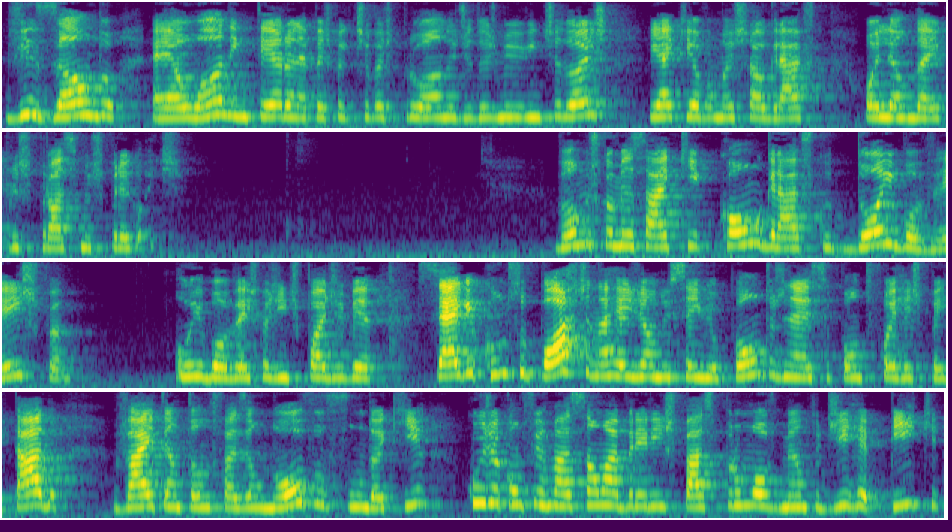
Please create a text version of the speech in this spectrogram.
visando é, o ano inteiro, né? Perspectivas para o ano de 2022. E aqui eu vou mostrar o gráfico olhando aí para os próximos pregões. Vamos começar aqui com o gráfico do Ibovespa o Ibovespa a gente pode ver segue com suporte na região dos 100 mil pontos, né? Esse ponto foi respeitado, vai tentando fazer um novo fundo aqui, cuja confirmação abriria espaço para um movimento de repique.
